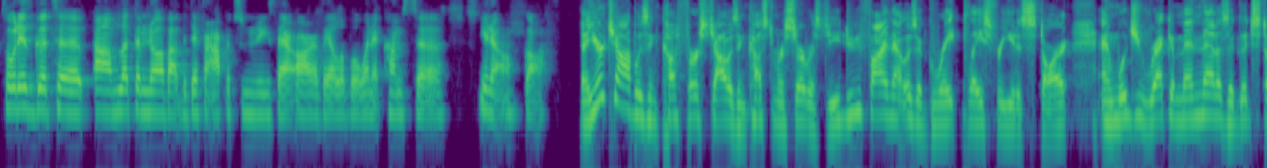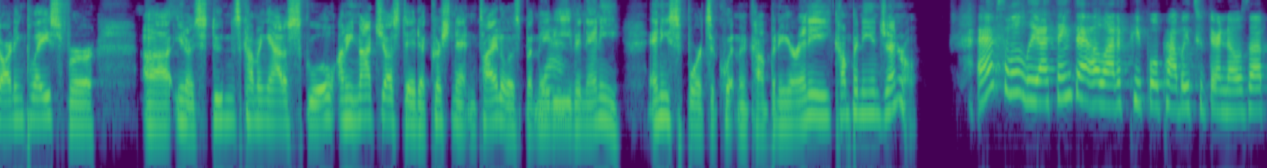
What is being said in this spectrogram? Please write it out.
So it is good to um, let them know about the different opportunities that are available when it comes to you know golf. Now, your job was in first job was in customer service. Do you do you find that was a great place for you to start? And would you recommend that as a good starting place for uh, you know students coming out of school? I mean, not just at Acushnet and Titleist, but maybe yeah. even any any sports equipment company or any company in general. Absolutely. I think that a lot of people probably took their nose up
